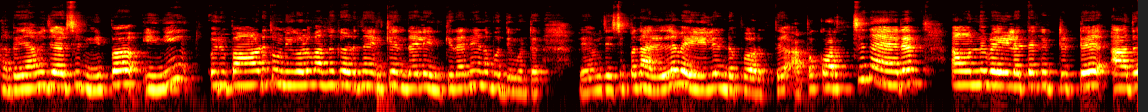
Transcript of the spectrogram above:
അപ്പം ഞാൻ വിചാരിച്ചു ഇനിയിപ്പോൾ ഇനി ഒരുപാട് തുണികൾ വന്ന് കിടന്ന് എനിക്ക് എന്തായാലും എനിക്ക് തന്നെയാണ് ബുദ്ധിമുട്ട്. അപ്പം ഞാൻ വിചാരിച്ചു ഇപ്പം നല്ല വെയിലുണ്ട് പുറത്ത്. അപ്പോൾ കുറച്ച് നേരം ഒന്ന് വെയിലത്തൊക്കെ ഇട്ടിട്ട് അത്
